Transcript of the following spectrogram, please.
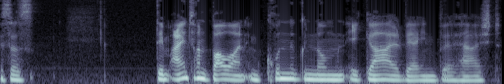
ist das dem einfachen Bauern im Grunde genommen egal, wer ihn beherrscht.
